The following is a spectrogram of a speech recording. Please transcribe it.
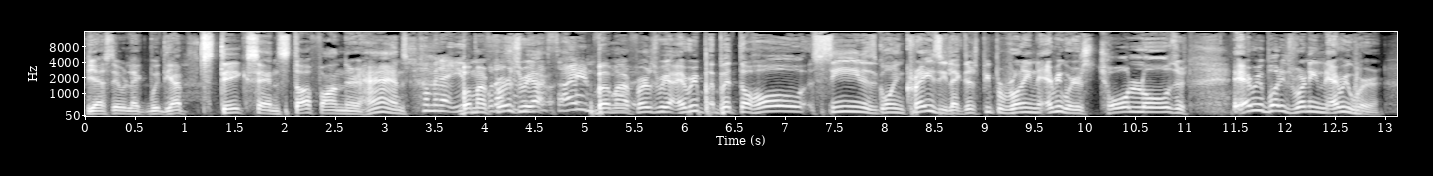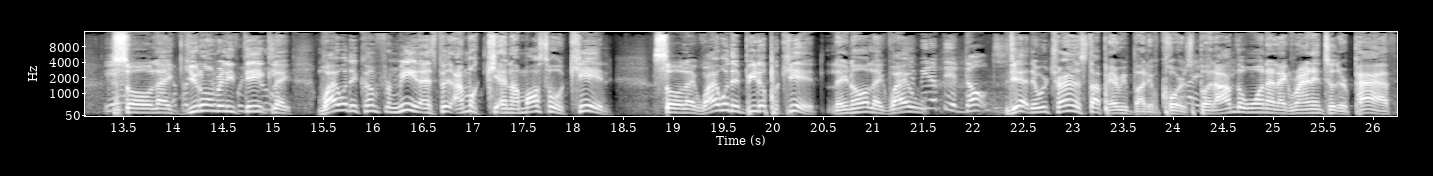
Yes, they were like with they have sticks and stuff on their hands. Coming at you. But my What first reaction, but my first reaction, every but the whole scene is going crazy. Like there's people running everywhere. There's cholos. There's everybody's running everywhere. Yeah. So like you don't really think you. like why would they come for me? I'm a kid, and I'm also a kid. So like why would they beat up a kid? Like, you know, like why? they Beat up the adults. Yeah, they were trying to stop everybody, of course, but I'm the one that like ran into their path.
